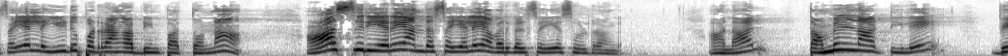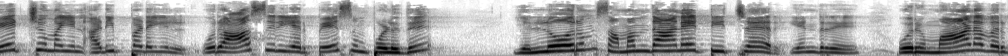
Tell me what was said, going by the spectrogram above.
செயலில் ஈடுபடுறாங்க அப்படின்னு பார்த்தோம்னா ஆசிரியரே அந்த செயலை அவர்கள் செய்ய சொல்கிறாங்க ஆனால் தமிழ்நாட்டிலே வேற்றுமையின் அடிப்படையில் ஒரு ஆசிரியர் பேசும் பொழுது எல்லோரும் சமம்தானே டீச்சர் என்று ஒரு மாணவர்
